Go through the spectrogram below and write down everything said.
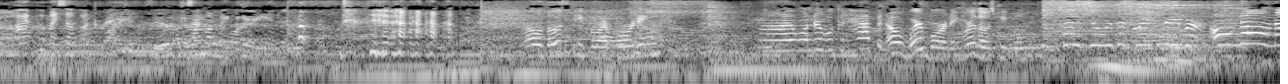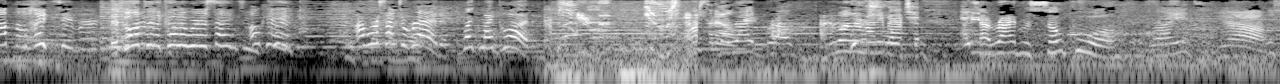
I put myself on red because I'm on my period. oh, those people are boarding. Uh, I wonder what could happen. Oh, we're boarding. We're those people. Guys, show us this lightsaber. Oh no, not the lightsaber. There's Go one- to the color we're assigned to. Okay. I we're assigned to red, like my blood. The ride, bro. We want our money back. That ride was so cool, right? Yeah. It was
